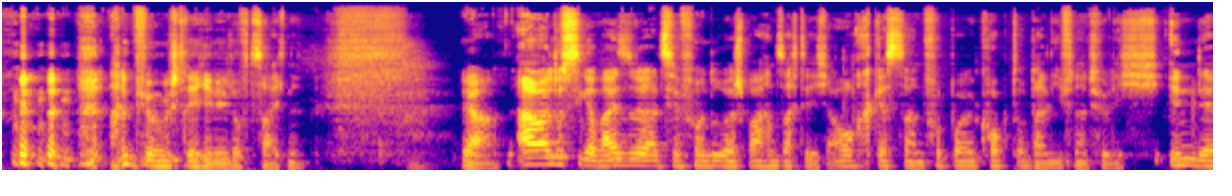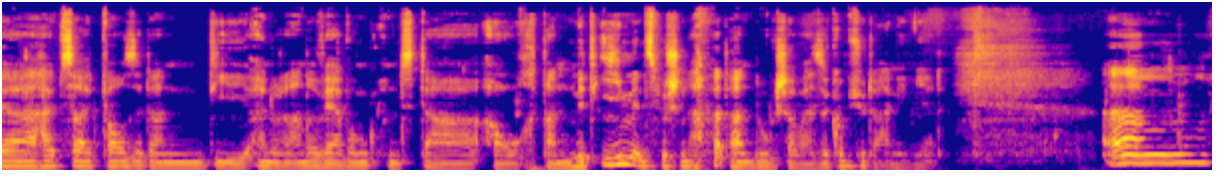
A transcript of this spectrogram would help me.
Anführungsstriche in die Luft zeichnen. Ja, aber lustigerweise, als wir vorhin drüber sprachen, sagte ich auch gestern Football geguckt und da lief natürlich in der Halbzeitpause dann die ein oder andere Werbung und da auch dann mit ihm inzwischen aber dann logischerweise Computer animiert. Ähm,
